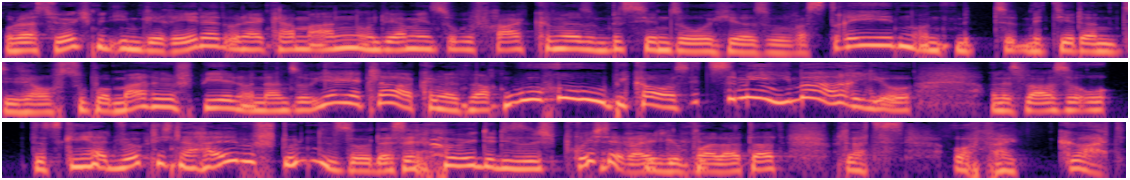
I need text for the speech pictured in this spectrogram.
und du hast wirklich mit ihm geredet und er kam an und wir haben ihn so gefragt, können wir so ein bisschen so hier so was drehen und mit, mit dir dann auch Super Mario spielen und dann so, ja, ja klar, können wir das machen. Woohoo, because it's me, Mario. Und es war so, das ging halt wirklich eine halbe Stunde so, dass er immer wieder diese Sprüche reingeballert hat und dachte, oh mein Gott,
